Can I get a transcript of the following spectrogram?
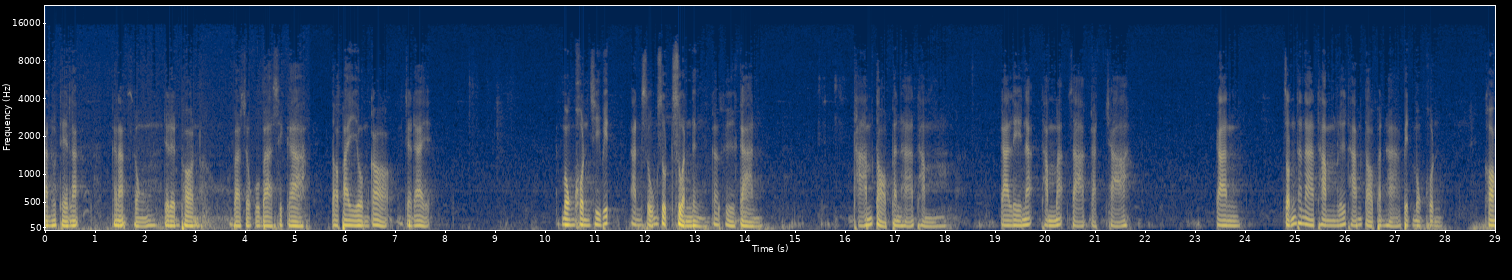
ารพพระเทรานุเถระคณะสงฆ์เจริญพร อุบาสกอุบาสิกา ต่อไปโยมก็จะได้ มงคลชีวิตอันสูงสุดส่วนหนึ่งก็คือการ ถามตอบปัญหาธรรม กาเลนะธรรมสากัจฉา การสนทนาธรรมหรือถามตอบปัญหาเป็นมงคล ของ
